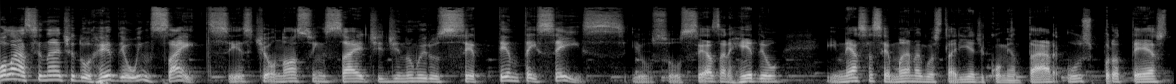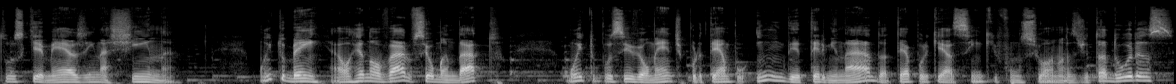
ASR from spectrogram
Olá, assinante do Redel Insights. Este é o nosso insight de número 76. Eu sou César Redel e nessa semana gostaria de comentar os protestos que emergem na China. Muito bem, ao renovar o seu mandato, muito possivelmente por tempo indeterminado, até porque é assim que funcionam as ditaduras,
